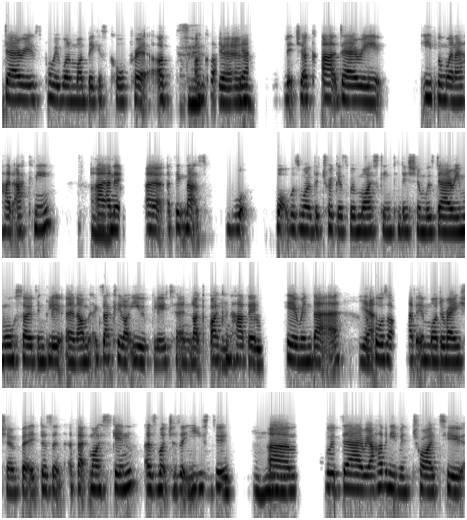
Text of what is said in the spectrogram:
dairy is probably one of my biggest culprit. I, I, yeah. yeah, literally, I cut dairy even when I had acne, oh. and it, uh, I think that's what what was one of the triggers with my skin condition was dairy more so than gluten. I'm exactly like you with gluten. Like I can have it here and there. Yeah. Of course, I have it in moderation, but it doesn't affect my skin as much as it used to. Mm-hmm. Um, with dairy, I haven't even tried to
